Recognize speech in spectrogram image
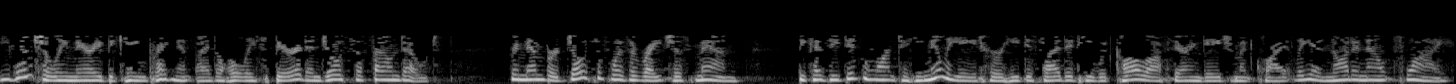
Eventually, Mary became pregnant by the Holy Spirit, and Joseph found out. Remember, Joseph was a righteous man. Because he didn't want to humiliate her, he decided he would call off their engagement quietly and not announce why.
